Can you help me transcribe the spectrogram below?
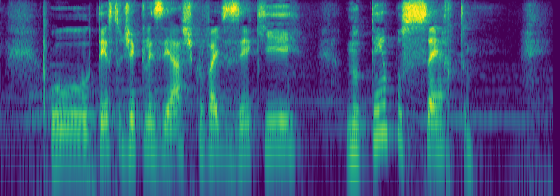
o texto de Eclesiástico vai dizer que no tempo certo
